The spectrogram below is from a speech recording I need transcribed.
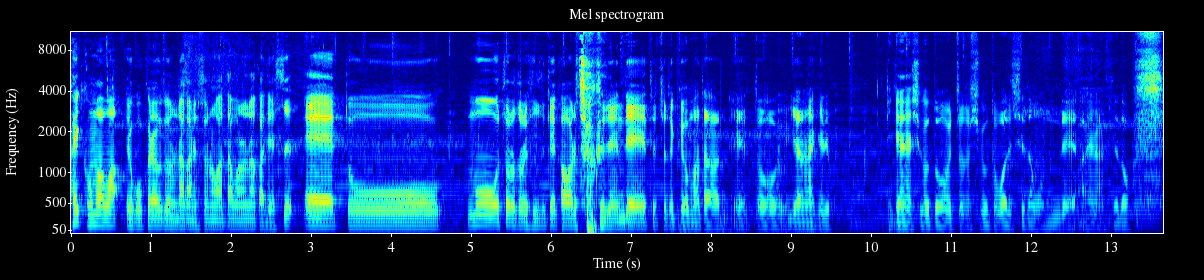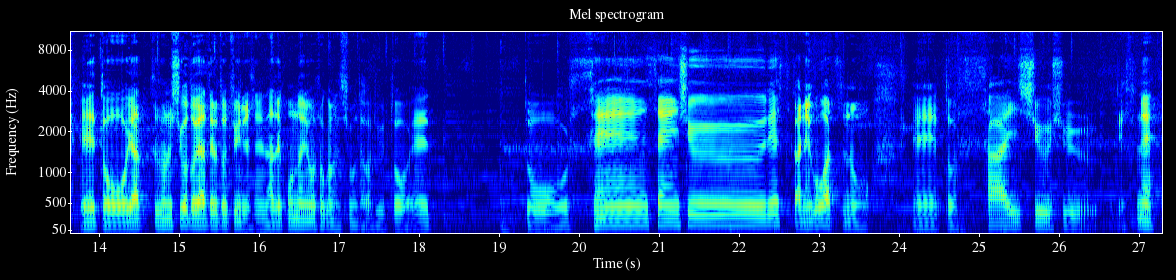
はいこんばんは。横クラウドの中の人の頭の中です。えっ、ともうそろそろ日付変わる直前で、えー、とちょっと今日また、えー、とやらなければいけない仕事をちょっと仕事場でしてたもんであれなんですけど、えー、とやその仕事をやってる途中にですねなぜこんなに遅くなってしまったかというとえっ、と先先週ですかね5月のえっ、と最終週ですね。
